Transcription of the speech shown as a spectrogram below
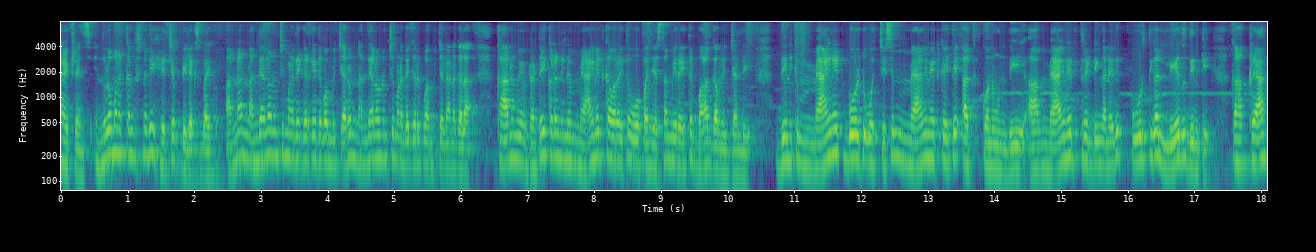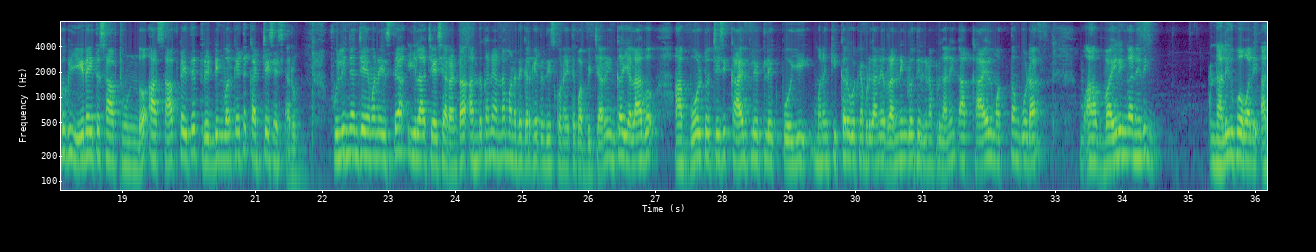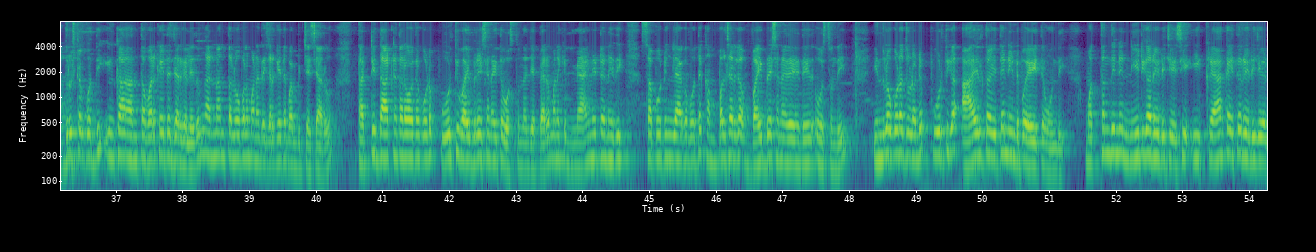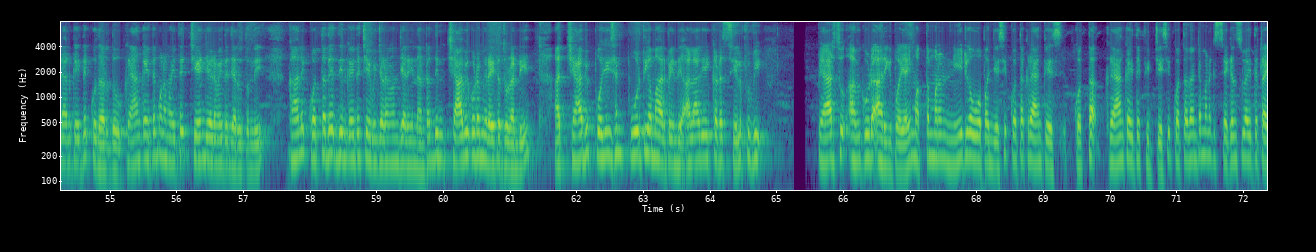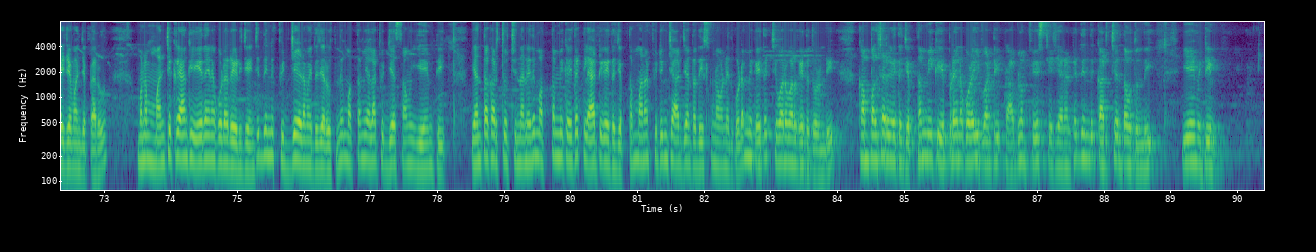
Hi friends ఇందులో మనకు కనిపిస్తున్నది హెచ్ఎఫ్ డిలెక్స్ బైక్ అన్న నంద్యాల నుంచి మన దగ్గరికి అయితే పంపించారు. నంద్యాల నుంచి మన దగ్గరకు పంపించడానికి గల కారణం ఏమిటంటే ఇక్కడ నేను మ్యాగ్నెట్ కవర్ అయితే ఓపెన్ చేస్తాను. మీరైతే బాగా గమనించండి. దీనికి మ్యాగ్నెట్ బోల్ట్ వచ్చేసి మ్యాగ్నెట్కి అయితే అతుక్కొని ఉంది. ఆ మ్యాగ్నెట్ థ్రెడ్డింగ్ అనేది పూర్తిగా లేదు దీనికి. ఆ క్రాంక్కి ఏదైతే సాఫ్ట్ ఉందో ఆ సాఫ్ట్ అయితే థ్రెడ్డింగ్ వరకు అయితే కట్ చేసేసారు ఫుల్ ఇంజన్ చేయమని ఇస్తే ఇలా చేశారంట. అందుకని అన్న మన దగ్గరికి అయితే తీసుకొని అయితే పంపించారు. ఇంకా ఎలాగో ఆ బోల్ట్ వచ్చేసి కాయిల్ ప్లేట్ లేకపోయి మనకి ఇక్కడ కొట్టినప్పుడు కానీ రన్నింగ్లో తిరిగినప్పుడు కానీ ఆ కాయలు మొత్తం కూడా ఆ వైరింగ్ అనేది నలిగిపోవాలి. అదృష్టం కొద్దీ ఇంకా అంతవరకు అయితే జరగలేదు. ఇంకా అన్నంత లోపల మన దగ్గరికి అయితే పంపించేశారు. థర్టీ దాటిన తర్వాత కూడా పూర్తి వైబ్రేషన్ అయితే వస్తుందని చెప్పారు. మనకి మ్యాగ్నెట్ అనేది సపోర్టింగ్ లేకపోతే కంపల్సరీగా వైబ్రేషన్ అనేది వస్తుంది. ఇందులో కూడా చూడండి పూర్తిగా ఆయిల్తో అయితే నిండిపోయి అయితే ఉంది. మొత్తం దీన్ని నీట్గా రెడీ చేసి ఈ క్రాంక్ అయితే రెడీ చేయడానికి అయితే కుదరదు. క్రాంక్ అయితే మనం అయితే చేంజ్ చేయడం అయితే జరుగుతుంది. కానీ కొత్తదే దీనికైతే చేయించడం జరిగిందంట. దీని చాబీ కూడా మీరు అయితే చూడండి. ఆ చాబీ పొజిషన్ పూర్తిగా మారిపోయింది. అలాగే ఇక్కడ సెల్ఫ్వి ప్యాడ్స్ అవి కూడా అరిగిపోయాయి మొత్తం మనం నీట్గా ఓపెన్ చేసి కొత్త క్రాంక్ వేసి కొత్త క్రాంక్ అయితే ఫిట్ చేసి కొత్తదంటే మనకి సెకండ్స్లో అయితే ట్రై చేయమని చెప్పారు. మనం మంచి క్రాంక్ ఏదైనా కూడా రెడీ చేయించి దీన్ని ఫిట్ చేయడం అయితే జరుగుతుంది. మొత్తం ఎలా ఫిట్ చేస్తాము ఏంటి ఎంత ఖర్చు వచ్చింది అనేది మొత్తం మీకు అయితే క్లారిటీగా అయితే చెప్తాం. మన ఫిట్టింగ్ ఛార్జ్ ఎంత తీసుకున్నాం అనేది కూడా మీకు అయితే చివరి వరకు అయితే చూడండి. కంపల్సరీగా అయితే చెప్తాం. మీకు ఎప్పుడైనా కూడా ఇటువంటి ప్రాబ్లం ఫేస్ చేశారంటే దీనికి ఖర్చు ఎంత అవుతుంది ఏమిటి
